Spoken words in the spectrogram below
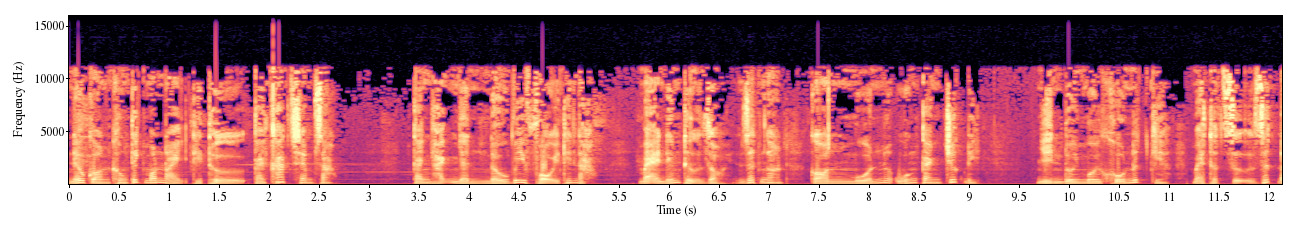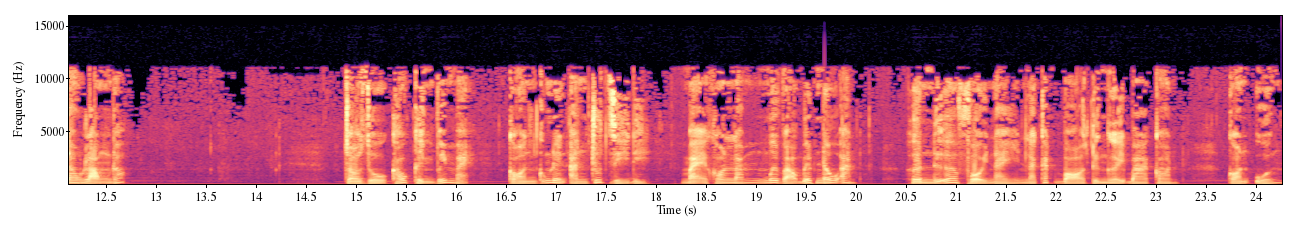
nếu con không thích món này Thì thử cái khác xem sao. Canh hạnh nhân nấu với phổi thế nào? Mẹ nếm thử rồi, Rất ngon. Con muốn uống canh trước đi. Nhìn đôi môi khô nứt kia, Mẹ thật sự rất đau lòng đó. Cho dù cáu kỉnh với mẹ, Con cũng nên ăn chút gì đi. Mẹ khó lắm mới vào bếp nấu ăn. Hơn nữa, phổi này là cắt bỏ từ người ba con. Con uống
